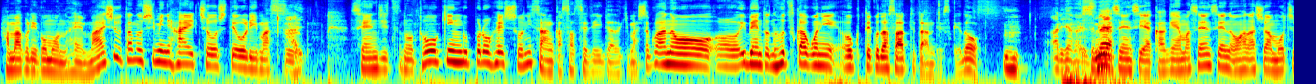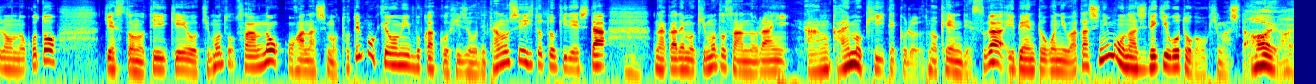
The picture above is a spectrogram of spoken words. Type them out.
はまぐり顧問の編、毎週楽しみに拝聴しております。はい先日のトーキングプロフェッションに参加させていただきました。これあの、イベントの2日後に送ってくださってたんですけど、うん、ありがたいですね。先生や影山先生のお話はもちろんのこと、ゲストの TKO 木本さんのお話もとても興味深く非常に楽しいひとときでした。中でも木本さんの LINE 何回も聞いてくるの件ですが、イベント後に私にも同じ出来事が起きました。はいはい。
